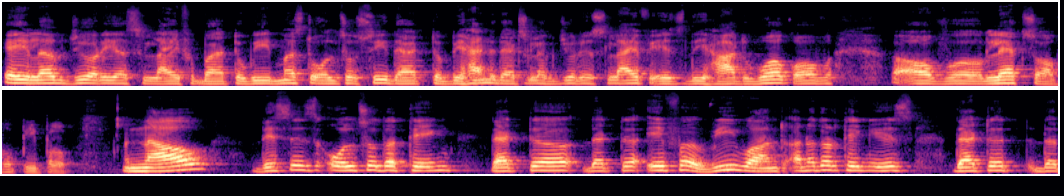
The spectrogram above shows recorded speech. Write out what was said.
a luxurious life, but we must also see that behind that luxurious life is the hard work of of uh, lakhs of people. Now this is also the thing that uh, that uh, if uh, we want another thing is that the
